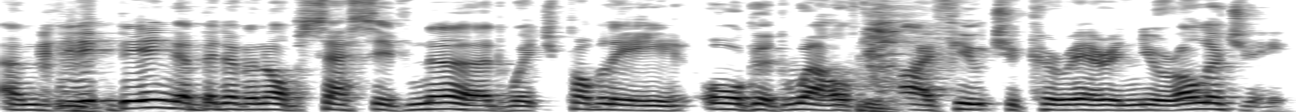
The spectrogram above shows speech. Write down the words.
And mm-hmm. being a bit of an obsessive nerd, which probably augured well for my future career in neurology,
